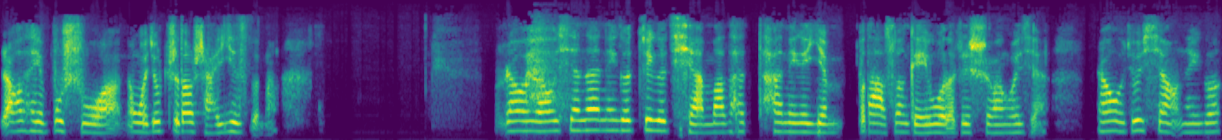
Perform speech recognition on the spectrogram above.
然后他也不说，那我就知道啥意思了。然后然后现在那个这个钱吧，他他那个也不打算给我了这十万块钱，然后我就想那个。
